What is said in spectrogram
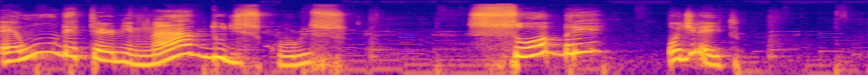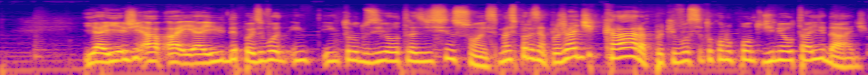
É um determinado discurso sobre o direito. E aí, aí, aí depois eu vou in, introduzir outras distinções. Mas, por exemplo, já de cara, porque você tocou no ponto de neutralidade.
